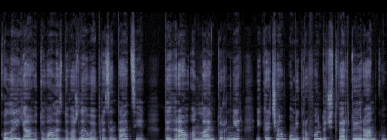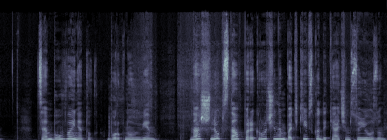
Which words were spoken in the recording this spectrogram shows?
Коли я готувалась до важливої презентації, ти грав онлайн-турнір і кричав у мікрофон до четвертої ранку. Це був виняток, буркнув він. Наш шлюб став перекрученим батьківсько-дитячим союзом.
